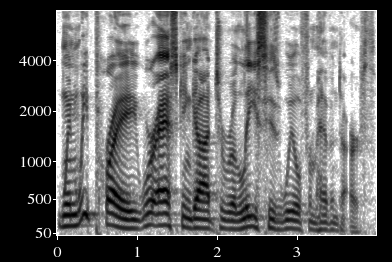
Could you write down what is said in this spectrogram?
when we pray, we're asking God to release His will from heaven to earth.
